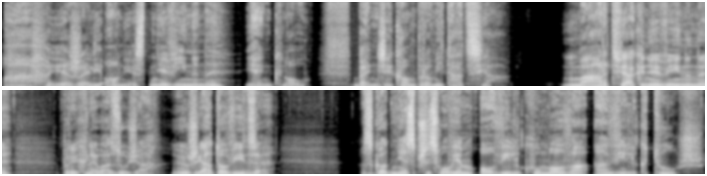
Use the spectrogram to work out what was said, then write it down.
A jeżeli on jest niewinny, jęknął, będzie kompromitacja. Martwiak niewinny, prychnęła Zuzia. Już ja to widzę. Zgodnie z przysłowiem o wilku mowa, a wilk tuż,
